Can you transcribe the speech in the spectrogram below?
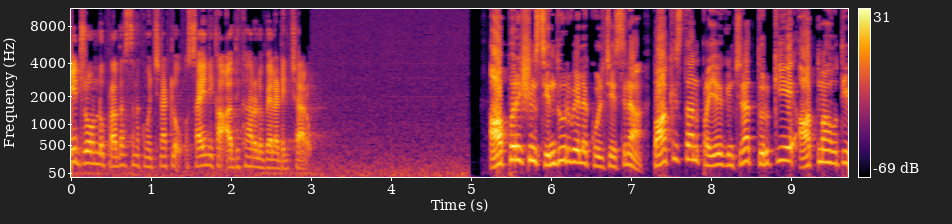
ఈ డ్రోన్ను ప్రదర్శనకు ఉంచినట్లు సైనిక అధికారులు వెల్లడించారు. ఆపరేషన్ సింధూర్ వేళ కూల్చేసిన పాకిస్తాన్ ప్రయోగించిన తుర్కియే ఆత్మాహుతి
